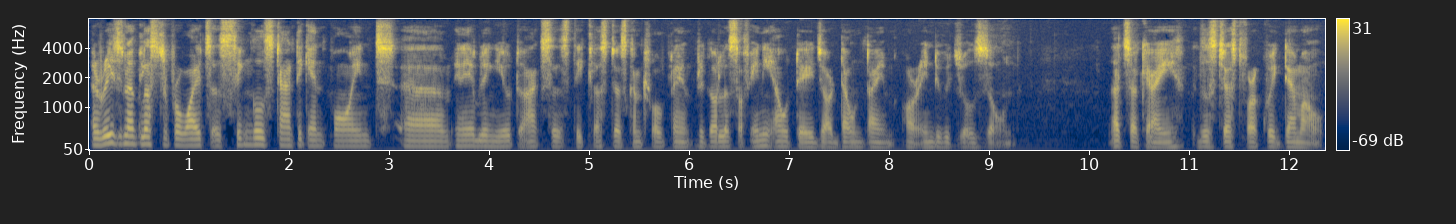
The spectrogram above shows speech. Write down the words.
a regional cluster provides a single static endpoint, uh, enabling you to access the cluster's control plane regardless of any outage or downtime or individual zone. That's okay. This is just for a quick demo.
